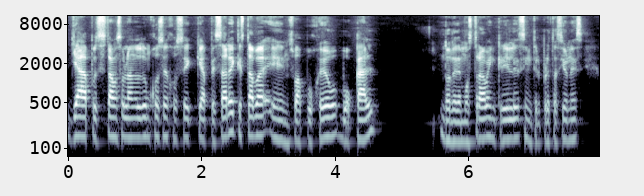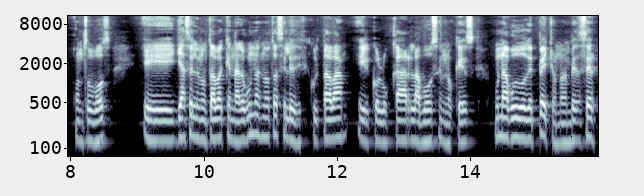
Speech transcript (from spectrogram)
Ya pues estamos hablando de un José José que a pesar de que estaba en su apogeo vocal, donde demostraba increíbles interpretaciones con su voz, eh, ya se le notaba que en algunas notas se le dificultaba el colocar la voz en lo que es un agudo de pecho, ¿no? En vez de hacer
